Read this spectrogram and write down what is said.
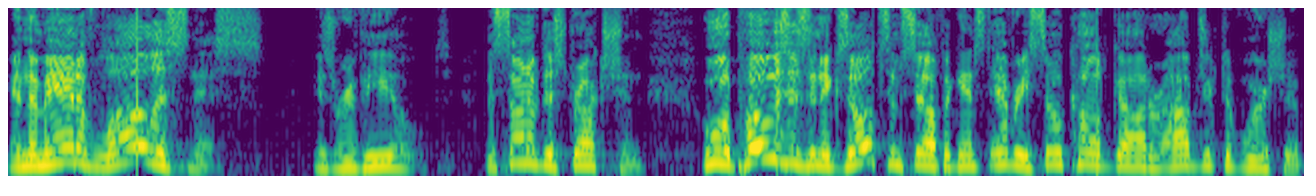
and the man of lawlessness is revealed, the son of destruction, who opposes and exalts himself against every so called God or object of worship,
